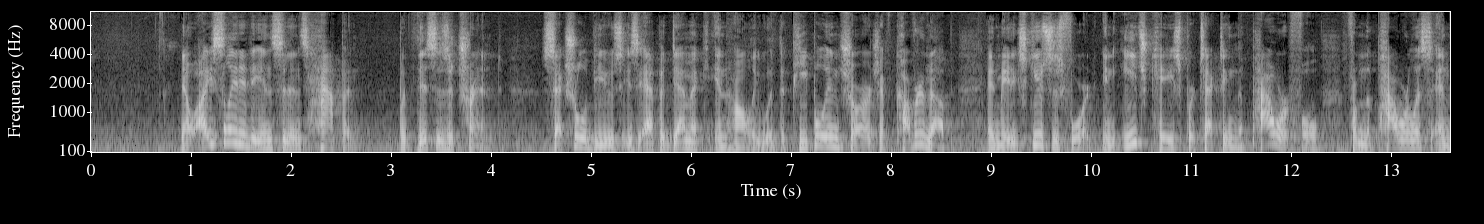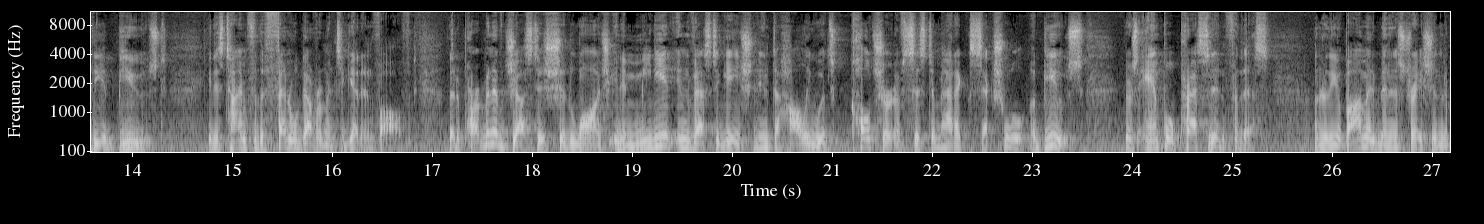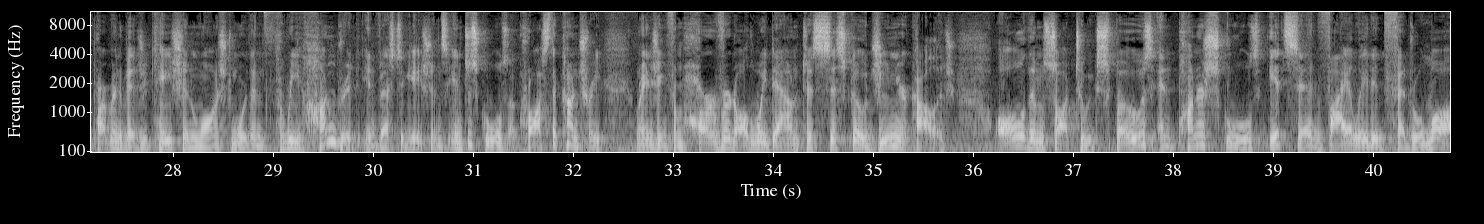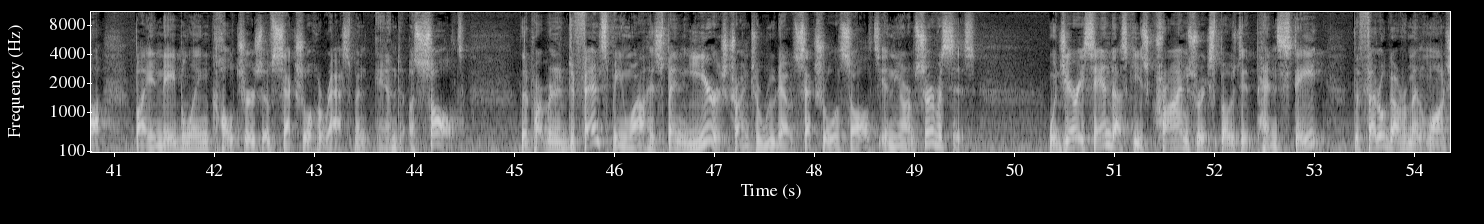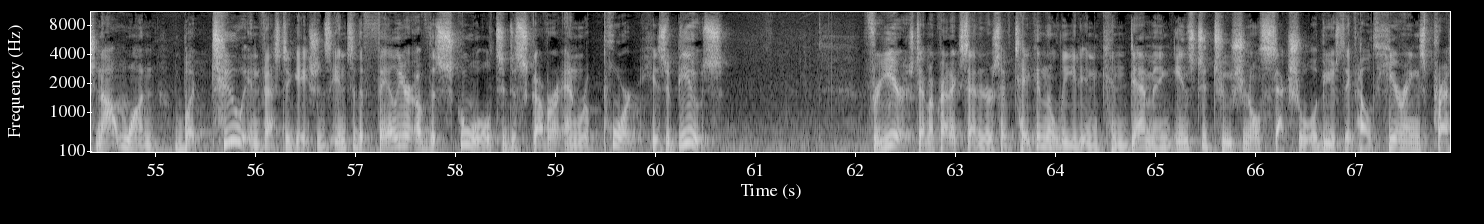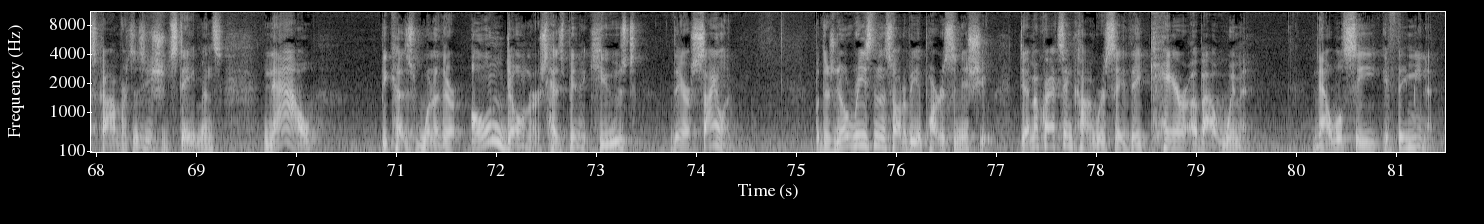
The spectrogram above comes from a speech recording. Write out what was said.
Now, isolated incidents happen, but this is a trend. Sexual abuse is epidemic in Hollywood. The people in charge have covered it up and made excuses for it, in each case protecting the powerful from the powerless and the abused. It is time for the federal government to get involved. The Department of Justice should launch an immediate investigation into Hollywood's culture of systematic sexual abuse. There's ample precedent for this. Under the Obama administration, the Department of Education launched more than 300 investigations into schools across the country, ranging from Harvard all the way down to Cisco Junior College. All of them sought to expose and punish schools it said violated federal law by enabling cultures of sexual harassment and assault. The Department of Defense, meanwhile, has spent years trying to root out sexual assaults in the armed services. When Jerry Sandusky's crimes were exposed at Penn State, the federal government launched not one, but two investigations into the failure of the school to discover and report his abuse. For years, Democratic senators have taken the lead in condemning institutional sexual abuse. They've held hearings, press conferences, issued statements. Now, because one of their own donors has been accused, they are silent. But there's no reason this ought to be a partisan issue. Democrats in Congress say they care about women. Now we'll see if they mean it.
